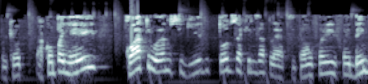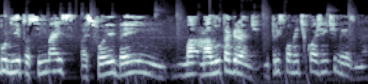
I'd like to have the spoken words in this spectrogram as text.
Porque eu acompanhei quatro anos seguidos todos aqueles atletas. Então foi, foi bem bonito assim, mas, mas foi bem uma, uma, luta grande. E principalmente com a gente mesmo, né?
